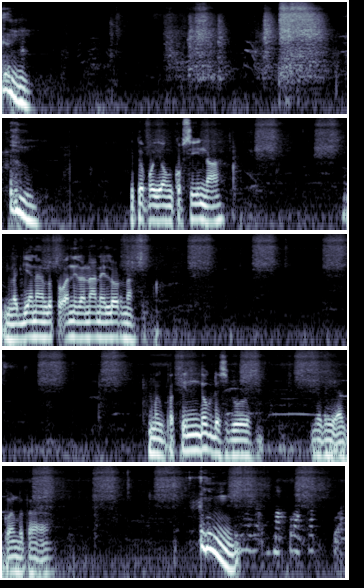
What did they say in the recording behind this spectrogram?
Ito po yung kusina. Lagyan ng lutuan nila Nanay Lorna. Magpatindog na siguro. Dari agkuan ba tayo? Makuha ka kuan.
